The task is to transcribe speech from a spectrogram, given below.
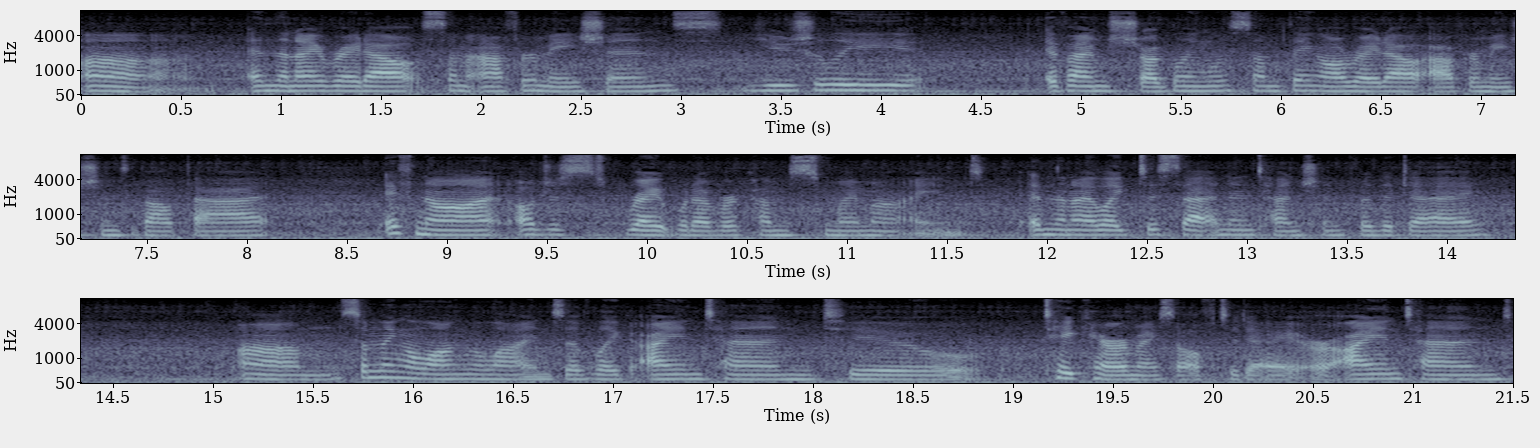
Um, and then I write out some affirmations. Usually, if I'm struggling with something, I'll write out affirmations about that. If not, I'll just write whatever comes to my mind. And then I like to set an intention for the day. Um, something along the lines of, like, I intend to take care of myself today, or I intend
